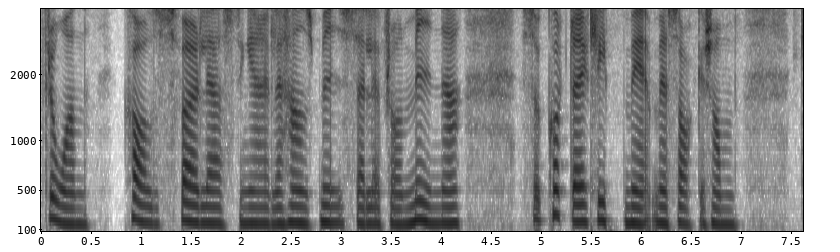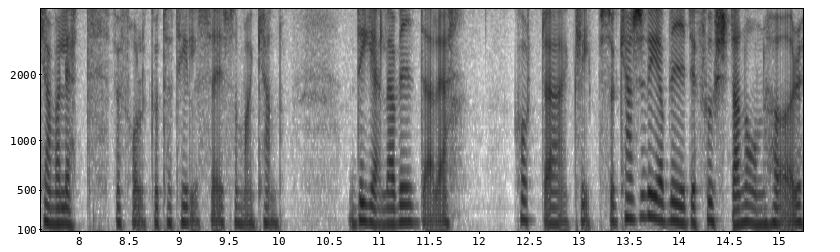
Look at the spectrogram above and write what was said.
från Karls föreläsningar eller hans mys eller från mina. Så kortare klipp med, med saker som kan vara lätt för folk att ta till sig som man kan dela vidare. Korta klipp så kanske det blir det första någon hör.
